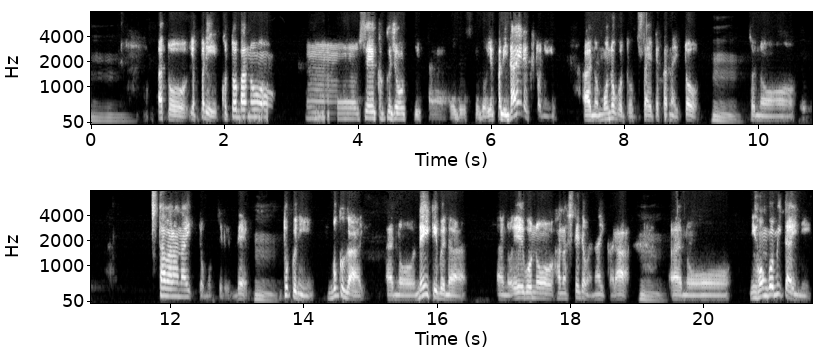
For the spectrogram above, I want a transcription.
うん。あと、やっぱり言葉の、うーん、性格上って言ったらあれですけど、やっぱりダイレクトに、あの、物事を伝えていかないと、うん。その、伝わらないって思ってるんで、うん。特に僕が、あの、ネイティブな、あの、英語の話し手ではないから、うん。あの、日本語みたいに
